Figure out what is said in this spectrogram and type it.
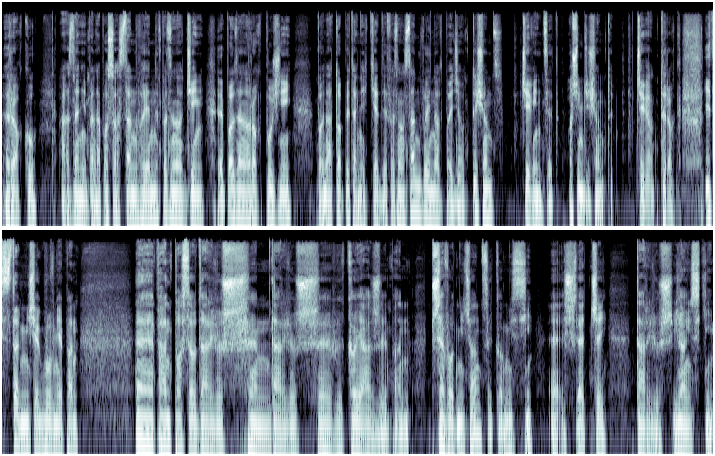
roku, a zdaniem pana posła stan wojenny wprowadzono dzień, wprowadzono rok później, bo na to pytanie, kiedy wprowadzono stan wojenny, odpowiedział 1989 rok. I z mi się głównie pan e, Pan poseł Dariusz, Dariusz e, kojarzy, pan przewodniczący Komisji e, Śledczej Dariusz Joński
